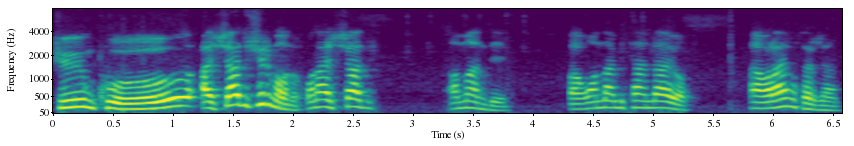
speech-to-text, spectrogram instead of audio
çünkü aşağı düşürme onu. Onu aşağı düş. Aman diyeyim. Bak ondan bir tane daha yok. Ha orayı mı kıracaksın?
